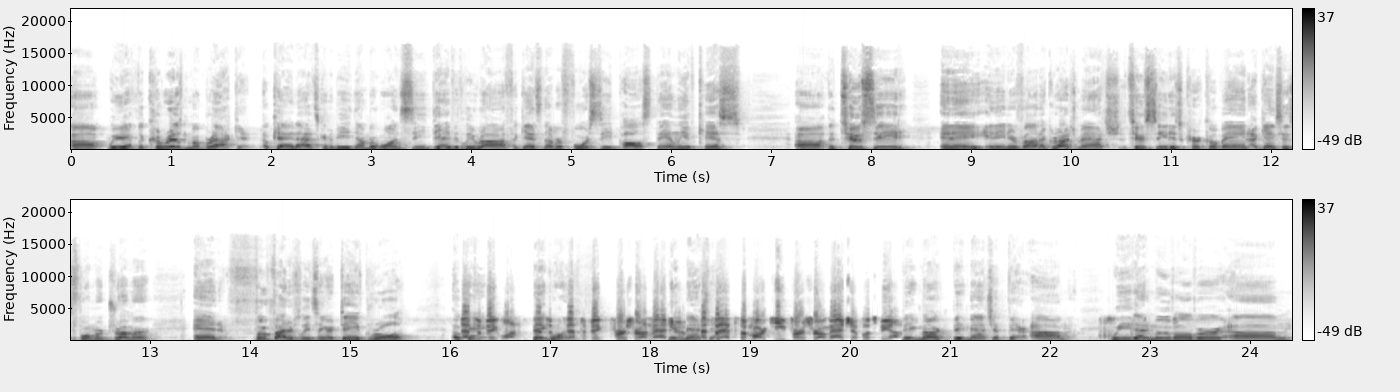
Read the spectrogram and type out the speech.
Uh, we have the charisma bracket. Okay, that's going to be number one seed David Lee Roth against number four seed Paul Stanley of Kiss. Uh, the two seed in a in a Nirvana grudge match. The two seed is Kurt Cobain against his former drummer and Foo Fighters lead singer Dave Grohl. Okay, That's a big one. Big that's a, one. That's a big first round matchup. Big matchup. That's, that's the marquee first round matchup. Let's be honest. Big mark, big matchup there. Um, we then move over. Um,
